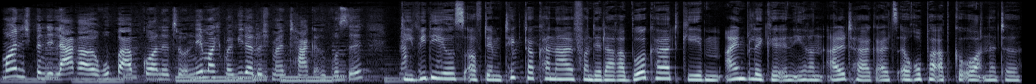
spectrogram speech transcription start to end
Moin, ich bin die Lara, Europaabgeordnete und nehme euch mal wieder durch meinen Tag in Brüssel. Die Videos auf dem TikTok-Kanal von Delara Burkhardt geben Einblicke in ihren Alltag als Europaabgeordnete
